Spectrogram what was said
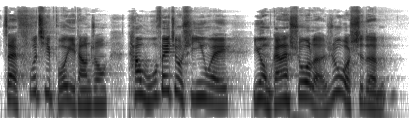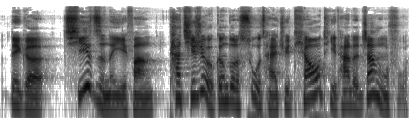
在夫妻博弈当中，他无非就是因为，因为我们刚才说了，弱势的那个妻子那一方，她其实有更多的素材去挑剔她的丈夫。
